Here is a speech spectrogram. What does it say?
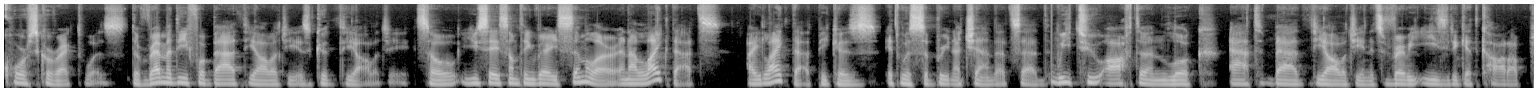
course correct was the remedy for bad theology is good theology. So you say something very similar, and I like that. I like that because it was Sabrina Chan that said, We too often look at bad theology and it's very easy to get caught up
